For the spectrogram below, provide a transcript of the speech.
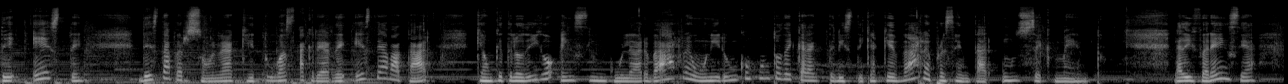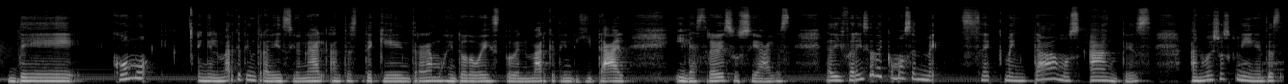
de este, de esta persona que tú vas a crear, de este avatar, que aunque te lo digo en singular, va a reunir un conjunto de características que va a representar un segmento. La diferencia de cómo en el marketing tradicional, antes de que entráramos en todo esto del marketing digital y las redes sociales, la diferencia de cómo segmentábamos antes a nuestros clientes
